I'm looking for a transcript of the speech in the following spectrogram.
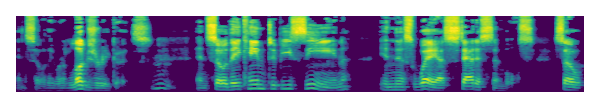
and so they were luxury goods. Mm. And so they came to be seen in this way as status symbols. So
